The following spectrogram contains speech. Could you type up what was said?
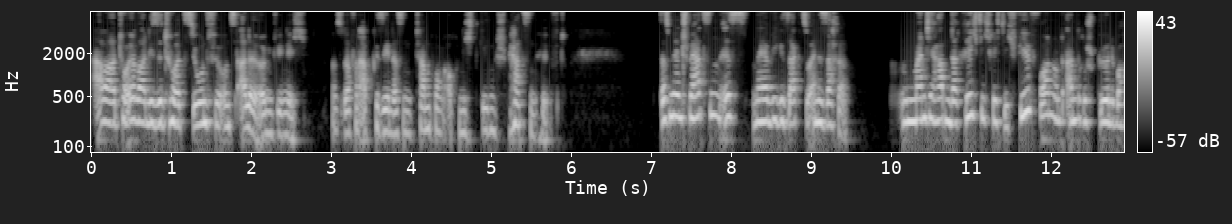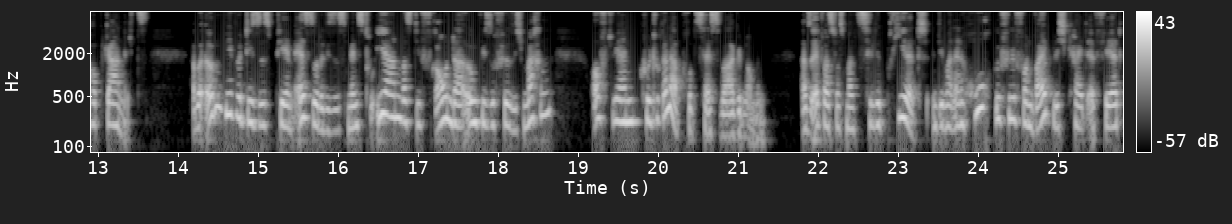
aber toll war die Situation für uns alle irgendwie nicht. Also davon abgesehen, dass ein Tampon auch nicht gegen Schmerzen hilft. Das mit den Schmerzen ist, naja, wie gesagt, so eine Sache. Manche haben da richtig, richtig viel von und andere spüren überhaupt gar nichts. Aber irgendwie wird dieses PMS oder dieses Menstruieren, was die Frauen da irgendwie so für sich machen, oft wie ein kultureller Prozess wahrgenommen. Also etwas, was man zelebriert, indem man ein Hochgefühl von Weiblichkeit erfährt.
